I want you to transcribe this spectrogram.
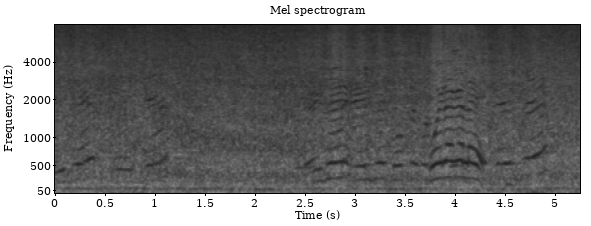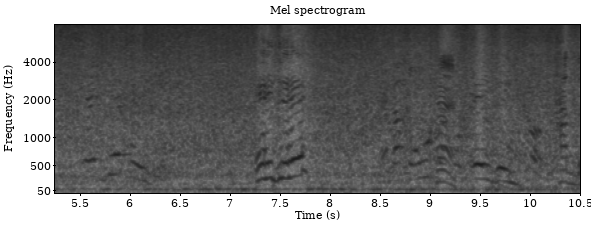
এই যে যে পয়রা গেলে এই যে এই যে হ্যাঁ খাদ্য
